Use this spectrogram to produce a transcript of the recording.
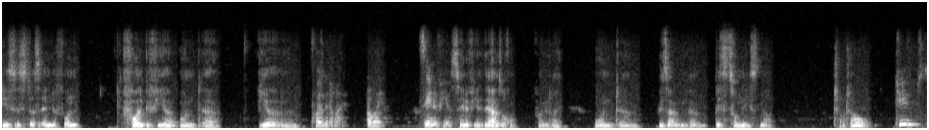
Dies ist das Ende von Folge 4 und äh, wir... Folge 3. Aber ja, Szene 4. Szene 4, ja, so rum. Folge 3. Und äh, wir sagen äh, bis zum nächsten Mal. Ciao, ciao. Tschüss.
